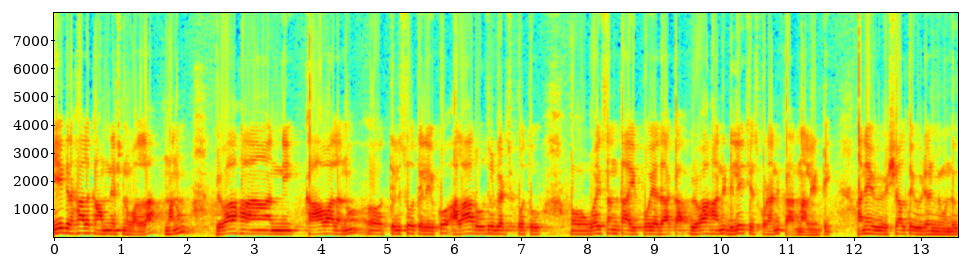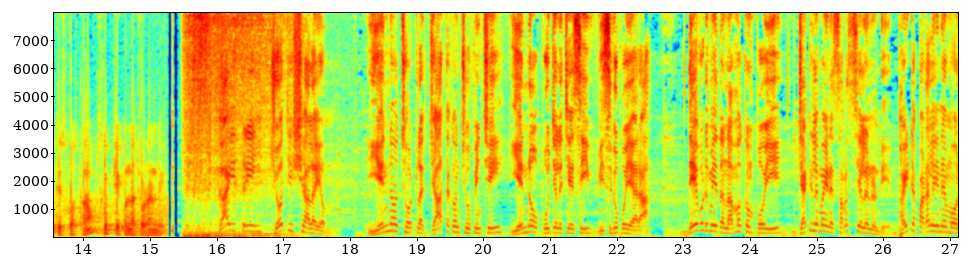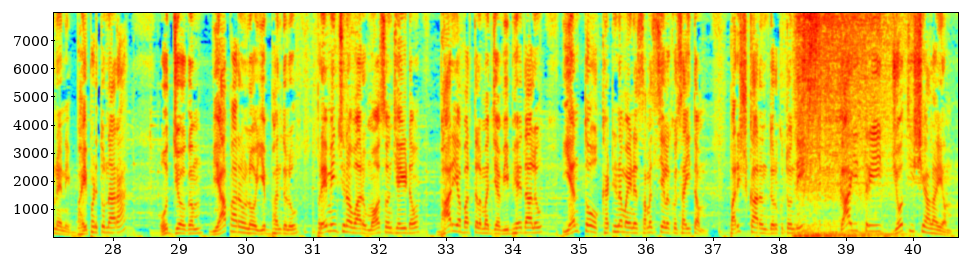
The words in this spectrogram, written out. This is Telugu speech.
ఏ గ్రహాల కాంబినేషన్ వల్ల మనం వివాహాన్ని కావాలను తెలుసో తెలియకో అలా రోజులు గడిచిపోతూ వయసు అంతా అయిపోయేదాకా వివాహాన్ని డిలే చేసుకోవడానికి కారణాలు ఏంటి? అనే విషయాలతో ఈ వీడియోని మీ ముందుకు తీసుకొస్తాను స్కిప్ చేయకుండా చూడండి. గాయత్రి జ్యోతిష్యాలయం. ఎన్నో చోట్ల జాతకం చూపించి ఎన్నో పూజలు చేసి విసిగిపోయారా? దేవుడి మీద నమ్మకం పోయి జటిలమైన సమస్యల నుండి బయటపడలేనేమోనని భయపడుతున్నారా? ఉద్యోగం వ్యాపారంలో ఇబ్బందులు ప్రేమించిన వారు మోసం చేయడం భార్యాభర్తల మధ్య విభేదాలు ఎంతో కఠినమైన సమస్యలకు సైతం పరిష్కారం దొరుకుతుంది. గాయత్రి జ్యోతిష్యాలయం.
